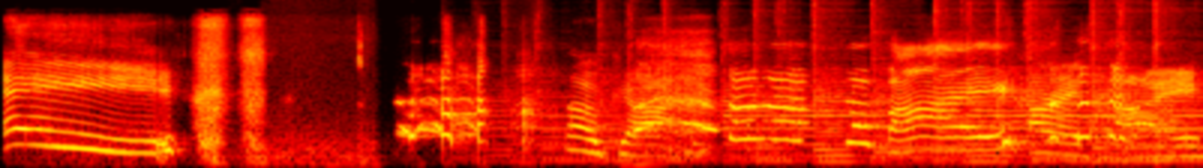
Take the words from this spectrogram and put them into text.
Hey! oh god. Bye. All right, bye.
